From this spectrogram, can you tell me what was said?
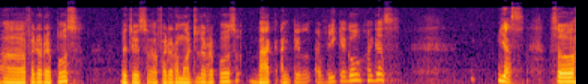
uh, Fedora repos, which is uh, Fedora modular repos back until a week ago, I guess. Yes. So,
